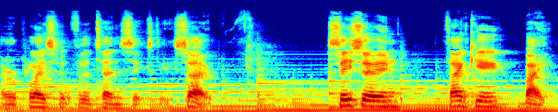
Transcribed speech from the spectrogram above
a replacement for the 1060. So see you soon. Thank you. Bye.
